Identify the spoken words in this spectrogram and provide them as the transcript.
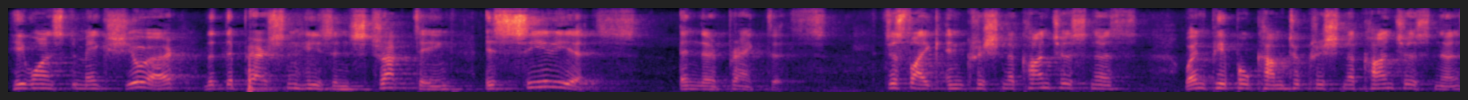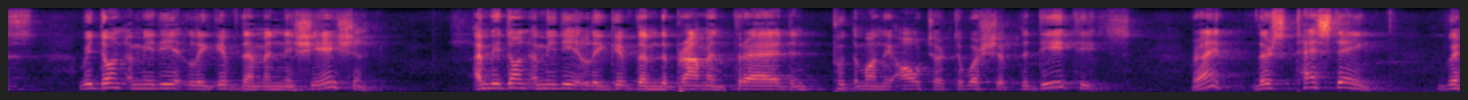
He wants to make sure that the person he's instructing is serious in their practice. Just like in Krishna consciousness, when people come to Krishna consciousness, we don't immediately give them initiation. And we don't immediately give them the Brahman thread and put them on the altar to worship the deities. Right? There's testing. We're,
